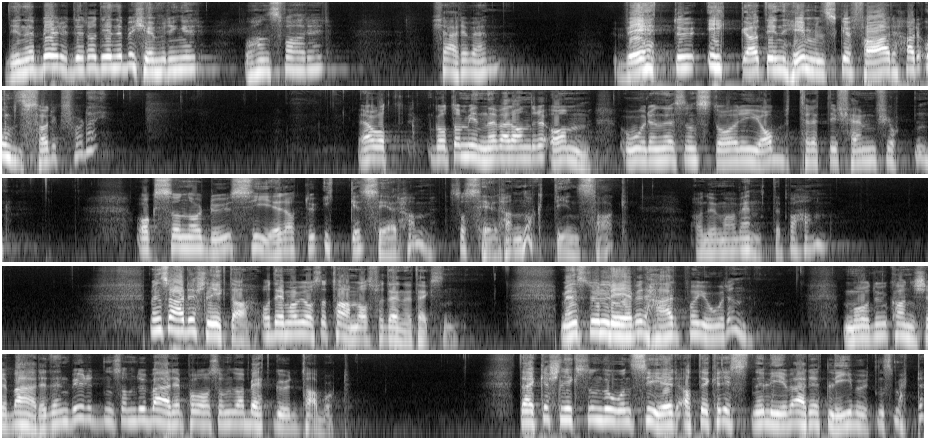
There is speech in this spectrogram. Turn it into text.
dine byrder og dine bekymringer, og han svarer, Kjære venn, vet du ikke at din himmelske Far har omsorg for deg? Har gått, gått å minne hverandre om ordene som står i Jobb 35, 14. Også når du sier at du ikke ser ham, så ser han nok din sak, og du må vente på ham. Men så er det slik, da, og det må vi også ta med oss fra denne teksten Mens du lever her på jorden, må du kanskje bære den byrden som du bærer på, og som du har bedt Gud ta bort. Det er ikke slik som noen sier, at det kristne livet er et liv uten smerte.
